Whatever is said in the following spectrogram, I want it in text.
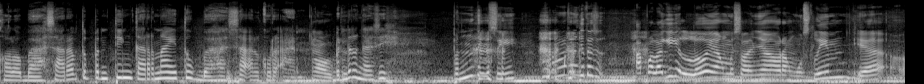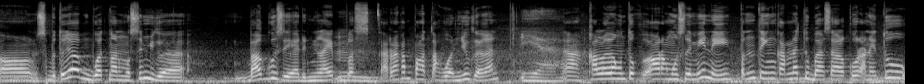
kalau bahasa Arab tuh penting karena itu bahasa Al-Quran Oh, Bener nggak sih? Penting sih. Karena kan kita apalagi lo yang misalnya orang muslim ya, eh, sebetulnya buat non muslim juga bagus ya ada nilai plus karena kan pengetahuan juga kan. Iya Nah, kalau yang untuk orang muslim ini penting karena itu bahasa Al-Qur'an itu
